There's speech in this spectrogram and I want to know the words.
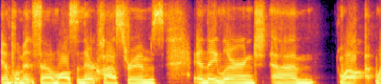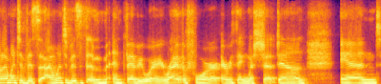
implement sound walls in their classrooms. And they learned um, well, when I went to visit, I went to visit them in February, right before everything was shut down, and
